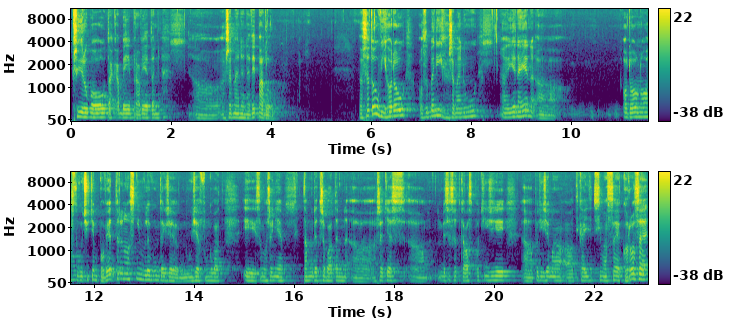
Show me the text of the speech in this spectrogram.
přírubou, tak aby právě ten řemen nevypadl. Zase tou výhodou ozubených hřemenů je nejen odolnost vůči těm povětrnostním vlivům, takže může fungovat i samozřejmě tam, kde třeba ten řetěz by se setkal s potíži, potížema týkajícíma se koroze,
